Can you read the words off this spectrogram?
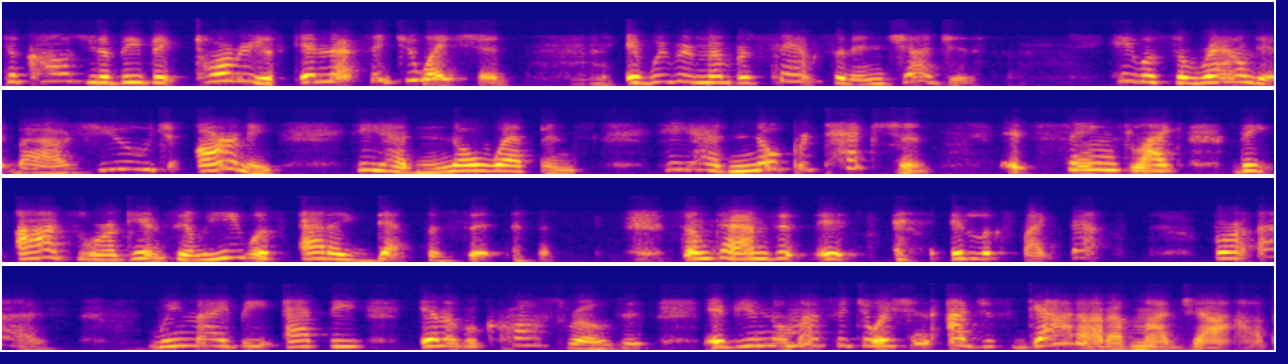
to cause you to be victorious in that situation. If we remember Samson and Judges, he was surrounded by a huge army. He had no weapons. He had no protection. It seems like the odds were against him. He was at a deficit. Sometimes it, it it looks like that for us. We might be at the end of a crossroads. If, if you know my situation, I just got out of my job,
